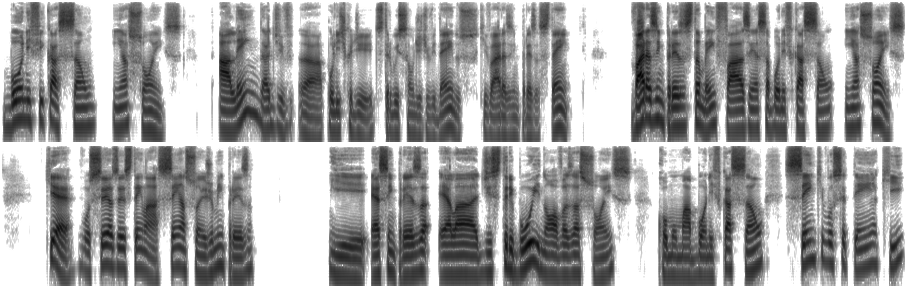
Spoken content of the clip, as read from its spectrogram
bonificação em ações. Além da, da, política de distribuição de dividendos, que várias empresas têm, várias empresas também fazem essa bonificação em ações, que é, você às vezes tem lá 100 ações de uma empresa, e essa empresa ela distribui novas ações como uma bonificação, sem que você tenha que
